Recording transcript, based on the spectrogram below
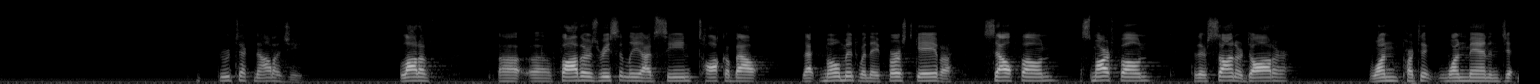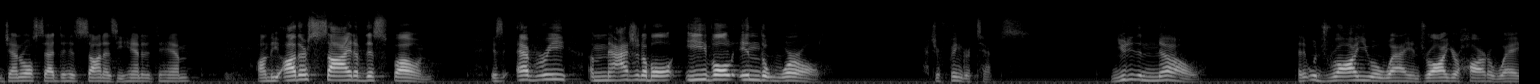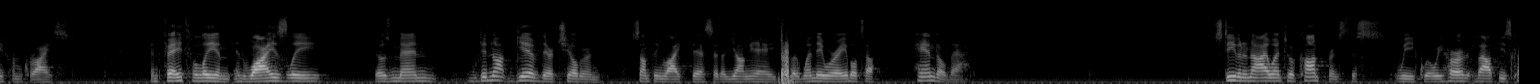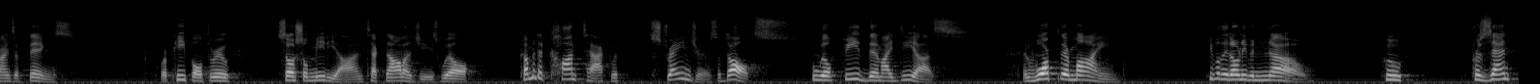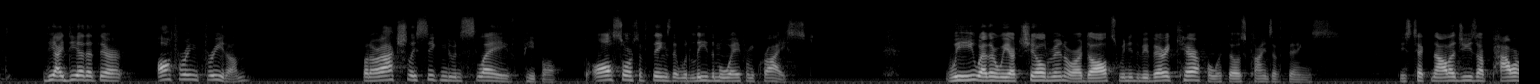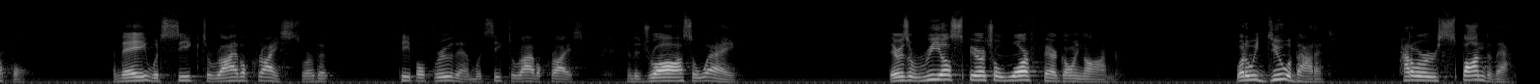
through technology. A lot of uh, uh, fathers recently I've seen talk about that moment when they first gave a cell phone, a smartphone, to their son or daughter. One, partic- one man in general said to his son as he handed it to him, On the other side of this phone is every imaginable evil in the world at your fingertips. And you to know that it would draw you away and draw your heart away from Christ. And faithfully and, and wisely, those men did not give their children something like this at a young age, but when they were able to handle that. Stephen and I went to a conference this week where we heard about these kinds of things, where people through social media and technologies will come into contact with strangers, adults, who will feed them ideas and warp their mind. People they don't even know, who present the idea that they're offering freedom, but are actually seeking to enslave people to all sorts of things that would lead them away from Christ. We, whether we are children or adults, we need to be very careful with those kinds of things. These technologies are powerful, and they would seek to rival Christ, or the people through them would seek to rival Christ and to draw us away. There is a real spiritual warfare going on. What do we do about it? How do we respond to that?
